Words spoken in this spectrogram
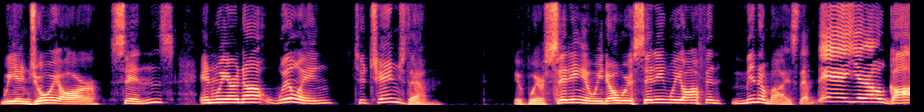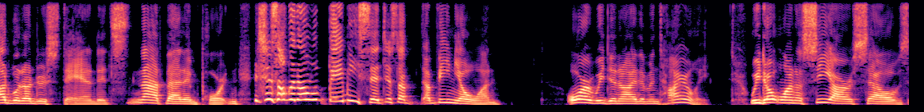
we enjoy our sins, and we are not willing to change them. If we're sitting and we know we're sinning, we often minimize them. Eh, you know, God would understand. It's not that important. It's just a little baby sin, just a, a venial one. Or we deny them entirely. We don't want to see ourselves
